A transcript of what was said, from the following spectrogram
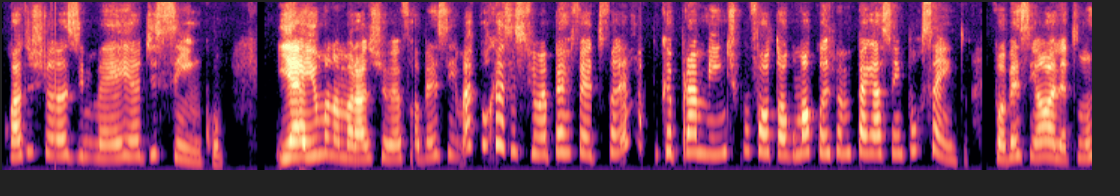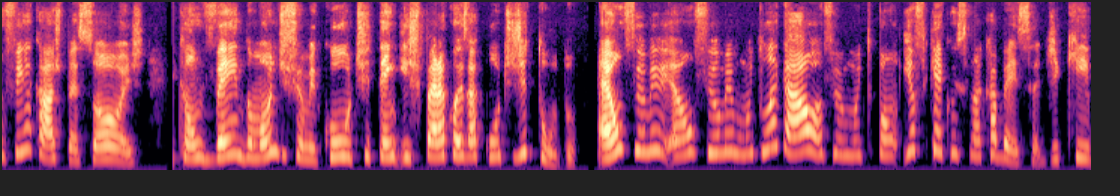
quatro estrelas e meia de cinco. E aí o meu namorado chegou e falou bem assim, mas por que esse filme é perfeito? Eu falei, ah, porque pra mim, tipo, faltou alguma coisa pra me pegar 100%. Falou bem assim, olha, tu não fica aquelas pessoas que ficam vendo um monte de filme cult e, tem, espera coisa cult de tudo. É um filme, é um filme muito legal, é um filme muito bom. E eu fiquei com isso na cabeça, de que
